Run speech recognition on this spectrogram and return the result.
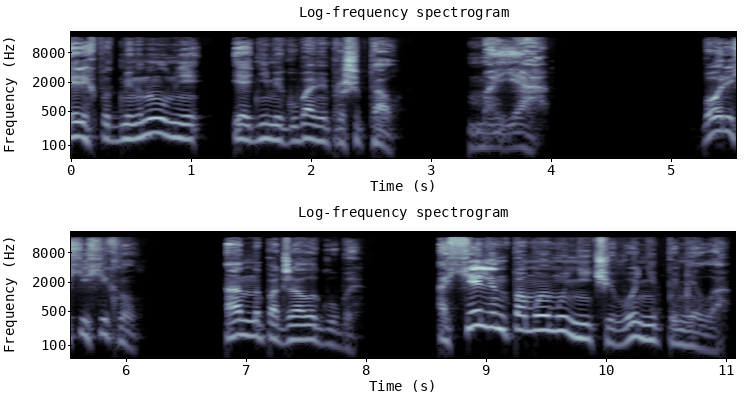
Эрих подмигнул мне и одними губами прошептал «Моя». Боря хихикнул. Анна поджала губы. А Хелен, по-моему, ничего не поняла.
